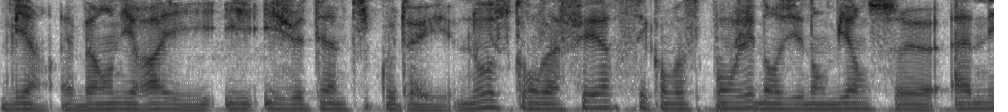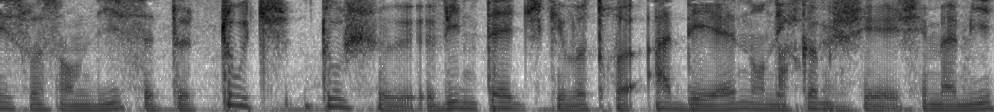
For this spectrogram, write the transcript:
Bien, eh ben on ira y, y- y jeter un petit coup d'œil. Nous, ce qu'on va faire, c'est qu'on va se plonger dans une ambiance euh, années 70, cette touche, touche euh, vintage qui est votre ADN. On est Parfait. comme chez, chez mamie.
